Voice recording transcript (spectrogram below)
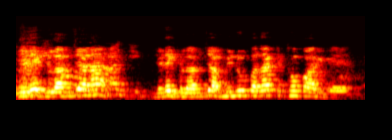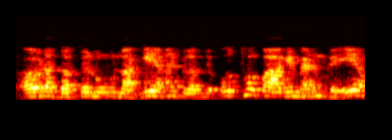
ਜਿਹੜੇ ਗਲਵਜ ਆ ਨਾ ਹਾਂਜੀ। ਜਿਹੜੇ ਗਲਵਜ ਆ ਮੈਨੂੰ ਪਤਾ ਕਿੱਥੋਂ ਪਾ ਕੇ ਗਏ ਆ। ਜਿਹੜਾ ਦਫ਼ਤਰ ਨੂੰ ਲਾਗੇ ਆ ਨਾ ਗਲਵਜ ਉੱਥੋਂ ਪਾ ਕੇ ਮੈਡਮ ਗਏ ਆ।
